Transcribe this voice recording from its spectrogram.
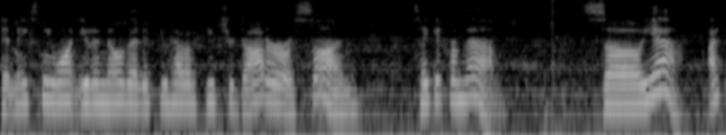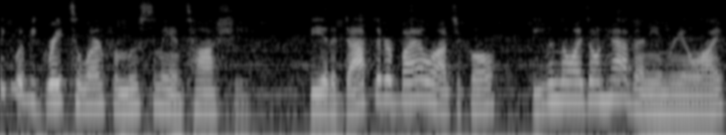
it makes me want you to know that if you have a future daughter or son, take it from them. So yeah, I think it would be great to learn from Musume and Tashi. Be it adopted or biological, even though I don't have any in real life,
